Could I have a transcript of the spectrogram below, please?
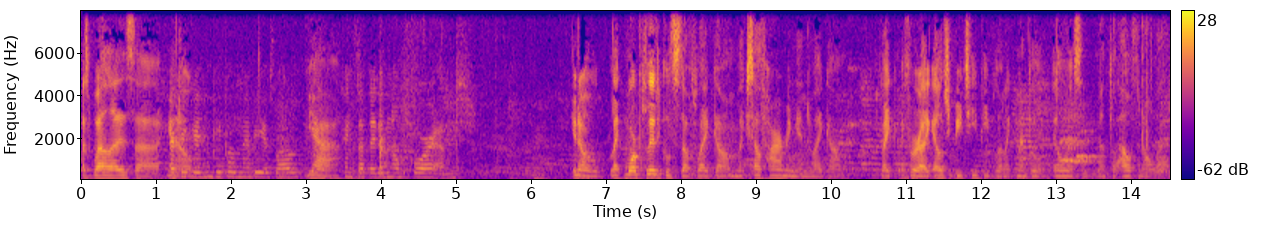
as well as uh you know Educating people maybe as well. Yeah. Things that they didn't know before and you know like more political stuff like um like self harming and like um like for like LGBT people and like mental illness and mental health and all that.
